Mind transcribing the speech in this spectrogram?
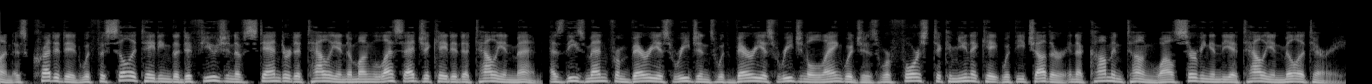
I is credited with facilitating the diffusion of Standard Italian among less educated Italian men, as these men from various regions with various regional languages were forced to communicate with each other in a common tongue while serving in the Italian military military.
